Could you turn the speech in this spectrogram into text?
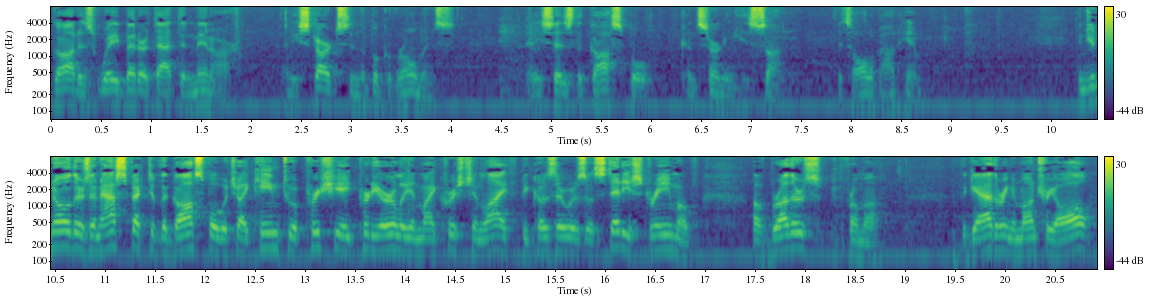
God is way better at that than men are. And he starts in the book of Romans and he says the gospel concerning his son. It's all about him. And you know, there's an aspect of the gospel which I came to appreciate pretty early in my Christian life because there was a steady stream of of brothers from a, uh, the gathering in Montreal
